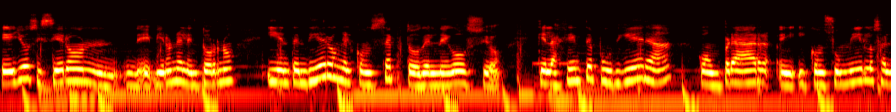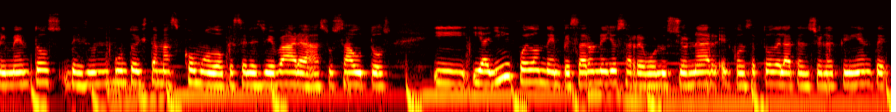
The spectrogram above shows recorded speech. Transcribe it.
Ellos hicieron, eh, vieron el entorno y entendieron el concepto del negocio, que la gente pudiera comprar y, consumir los alimentos desde un punto de vista más cómodo, que se les llevara a sus autos. Y allí fue donde empezaron ellos a revolucionar el concepto de la atención al cliente,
